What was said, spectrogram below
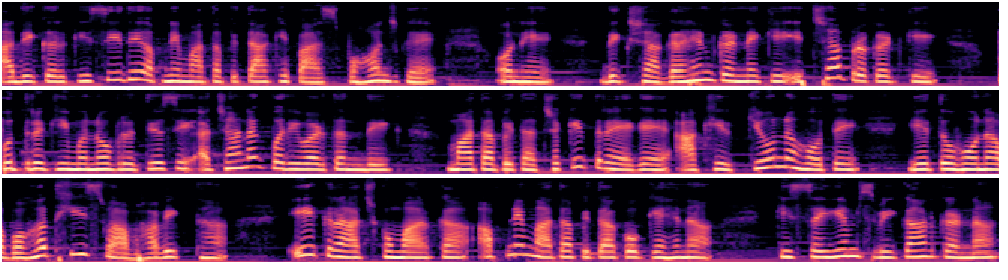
आदि करके सीधे अपने माता पिता के पास पहुँच गए। उन्हें दीक्षा ग्रहण करने की इच्छा प्रकट की। पुत्र की मनोवृत्तियों से अचानक परिवर्तन देख माता पिता चकित रह गए। आखिर क्यों न होते? ये तो होना बहुत ही स्वाभाविक था। एक राजकुमार का अपने माता पिता को कहना कि संयम स्वीकार करना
